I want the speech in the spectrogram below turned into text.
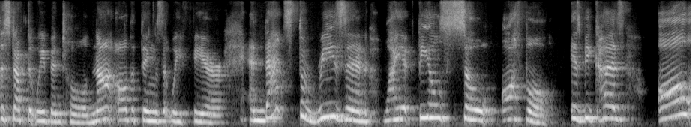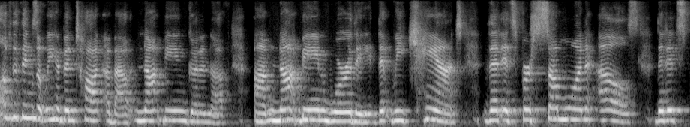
the stuff that we've been told, not all the things that we fear. And that's the reason why it feels so awful, is because all of the things that we have been taught about not being good enough, um, not being worthy, that we can't, that it's for someone else, that it's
